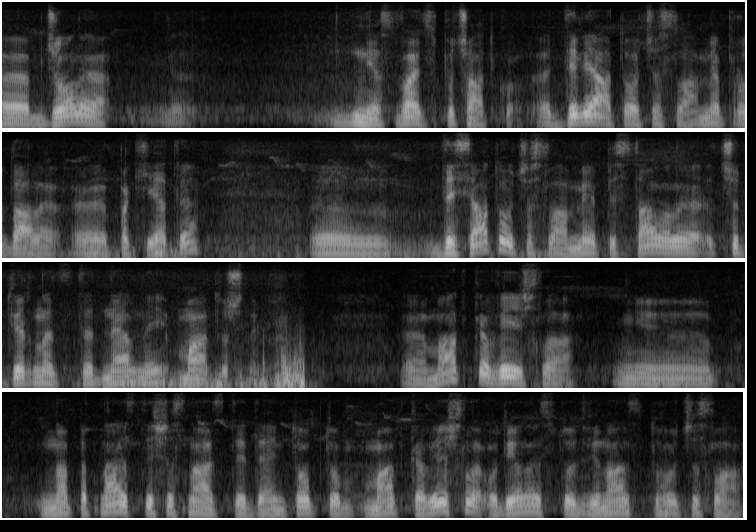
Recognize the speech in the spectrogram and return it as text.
е, бджоли, е, ні, давайте спочатку. 9 числа ми продали е, пакети. Е, 10 числа ми підставили 14-дневний матошник. Е, Матка вийшла е, на 15-16 день, тобто матка вийшла 11-12 числа.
